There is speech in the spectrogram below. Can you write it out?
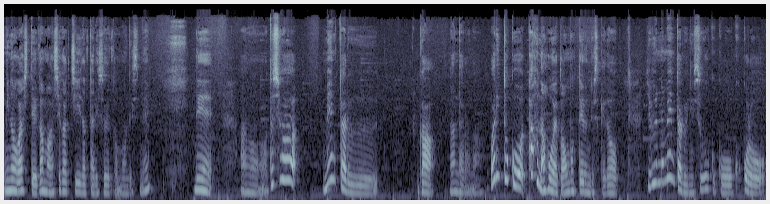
見逃して我慢しがちだったりすると思うんですね。であの私はメンタルが何だろうな割とこうタフな方やとは思ってるんですけど自分のメンタルにすごくこう心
